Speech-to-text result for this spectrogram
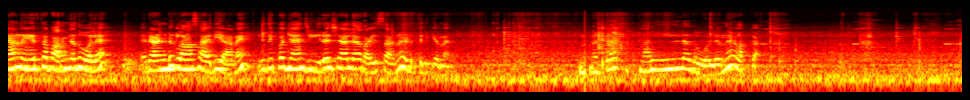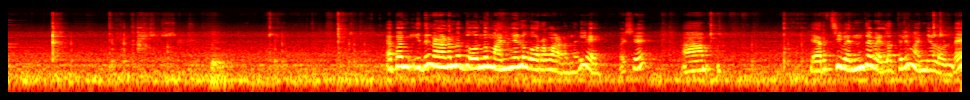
ഞാൻ നേരത്തെ പറഞ്ഞതുപോലെ രണ്ട് ഗ്ലാസ് അരിയാണ്. ഇതിപ്പോൾ ഞാൻ ജീരശാല റൈസാണ് എടുത്തിരിക്കുന്നത് എന്നിട്ട് നല്ലതുപോലെ ഒന്ന് ഇളക്കാം. അപ്പം ഇത് കാണുമ്പോൾ തോന്നും മഞ്ഞൾ കുറവാണെന്നല്ലേ? പക്ഷേ ആ ഇറച്ചി വെന്ത വെള്ളത്തിൽ മഞ്ഞളുണ്ട്.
